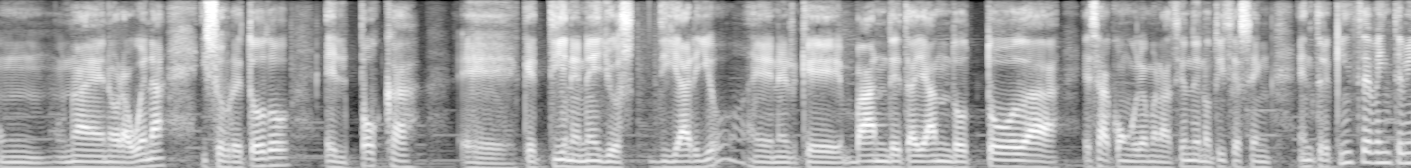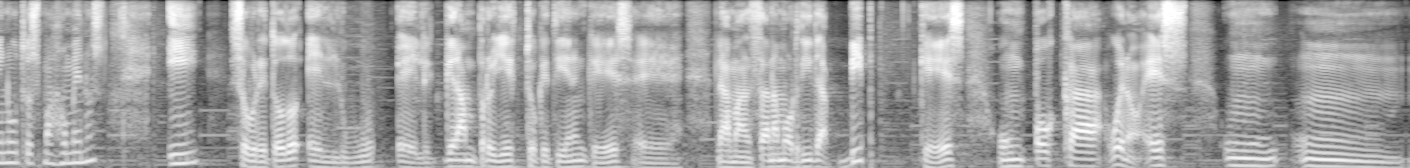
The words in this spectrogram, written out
una enhorabuena. Y sobre todo el podcast eh, que tienen ellos diario, en el que van detallando toda esa conglomeración de noticias en entre 15 y 20 minutos más o menos, y sobre todo el, gran proyecto que tienen, que es eh, La Manzana Mordida VIP, que es un podcast, bueno, es un,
